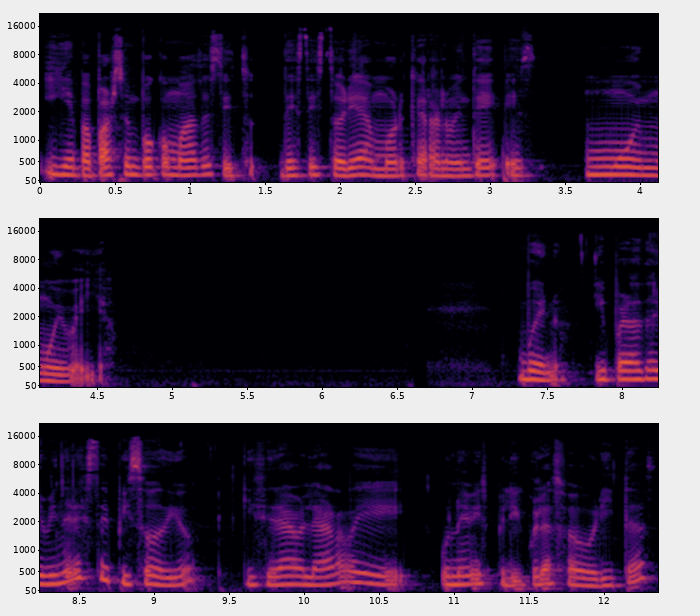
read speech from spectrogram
y empaparse un poco más de, esta historia de amor que realmente es muy, muy bella. Bueno, y para terminar este episodio, quisiera hablar de una de mis películas favoritas,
